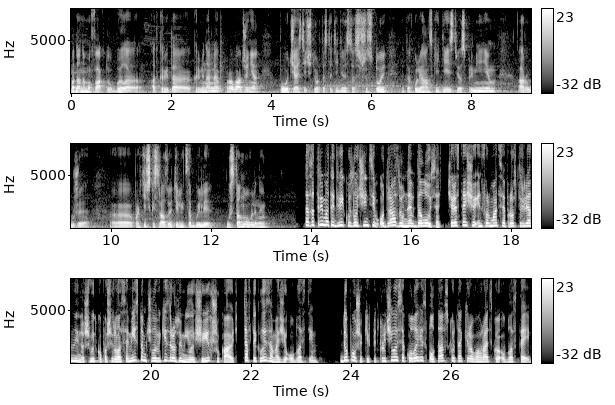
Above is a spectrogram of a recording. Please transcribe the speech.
По данному факту было открыто криминальное проваджение по части 4 статьи 96, это хулиганские действия с применением оружия. Э, Практически сразу эти лица были установлены. Та затримати двійку злочинців одразу не вдалося. Через те, що інформація про стрілянину швидко поширилася містом, чоловіки зрозуміли, що їх шукають, та втекли за межі області. До пошуків підключилися колеги з Полтавської та Кіровоградської областей.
